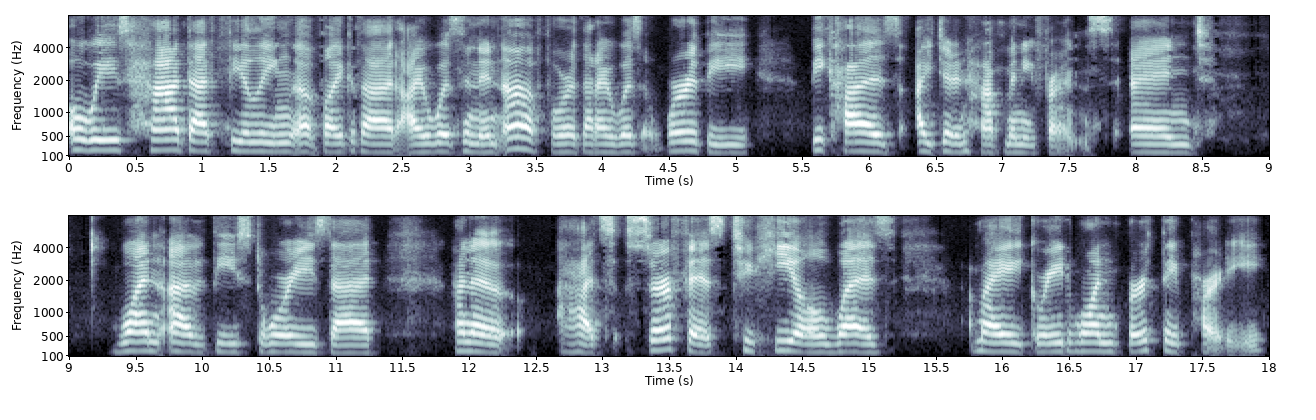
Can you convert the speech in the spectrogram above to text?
always had that feeling of like that i wasn't enough or that i wasn't worthy because I didn't have many friends. And one of the stories that kind of has surfaced to heal was my grade one birthday party.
